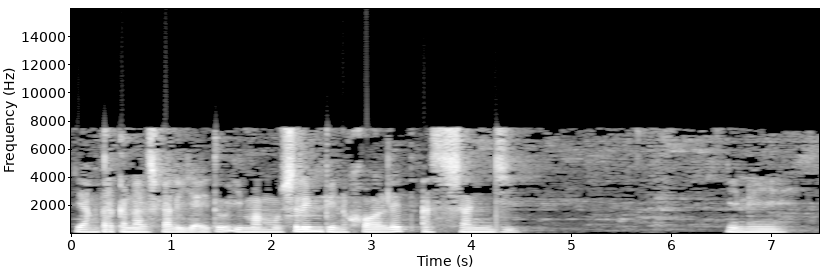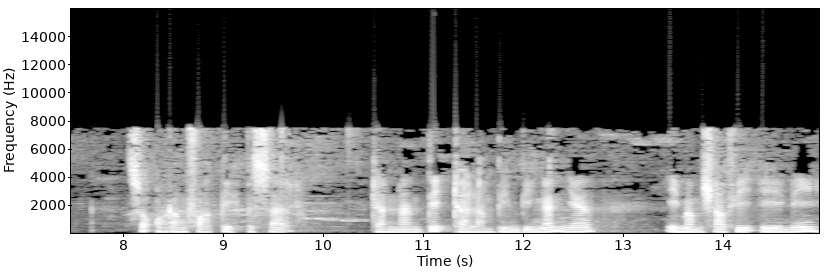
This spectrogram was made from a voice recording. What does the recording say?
Yang terkenal sekali yaitu Imam Muslim bin Khalid As-Sanji. Ini seorang fakih besar dan nanti dalam bimbingannya Imam Syafi'i ini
